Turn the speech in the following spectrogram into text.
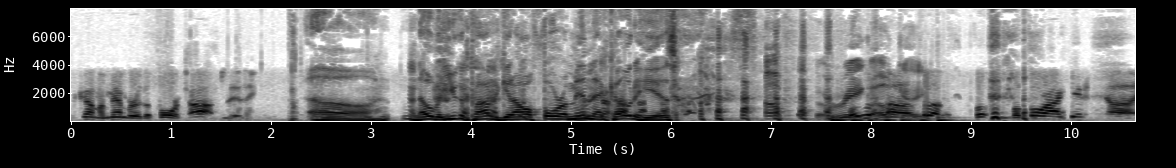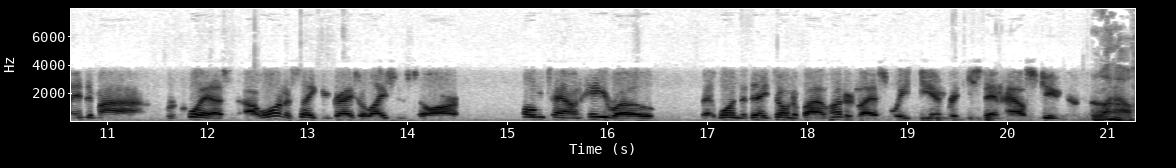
become a member of the Four Tops, is he? Uh, no, but you could probably get all four of them in that coat of his. Rick, okay. Uh, look, before I get uh, into my request, I want to say congratulations to our hometown hero that won the Daytona 500 last weekend, Ricky Stenhouse Jr. Wow.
